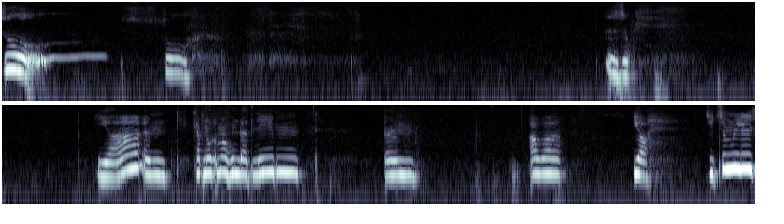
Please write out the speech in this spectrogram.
So. So. So. Ja, ähm, ich habe noch immer 100 Leben. Ähm, aber ja, sieht ziemlich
